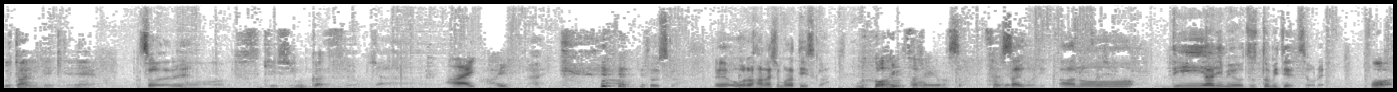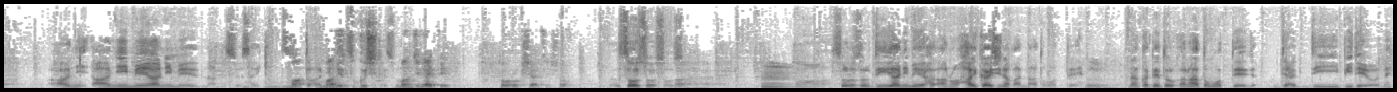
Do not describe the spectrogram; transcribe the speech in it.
う歌にできてね。そうだね。もう、すげえ進化ですよ。はい。はい。そうですか。え、俺話もらっていいですか？はい、差し上げます。最後に。あのー、D アニメをずっと見てるんですよ、俺。ます。アニ、アニメアニメなんですよ、最近。ずっまとアニメ尽くしですよ。間違えて登録したやつでしょ？そうそうそうそう。はいはいはい。うんう。んそろそろ D アニメあの徘徊しなあかんなと思って、うん。なんか出とるかなと思って、じゃあ D ビデオね。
